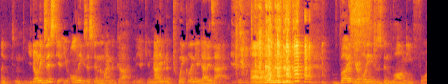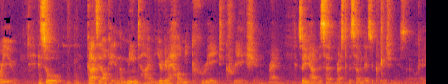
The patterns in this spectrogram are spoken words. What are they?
You don't exist yet. You only exist in the mind of God. You're not even a twinkle in your daddy's eye. Um, but your holy angel has been longing for you. And so God said, okay, in the meantime, you're going to help me create creation, right? So you have the rest of the seven days of creation. He said, okay.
